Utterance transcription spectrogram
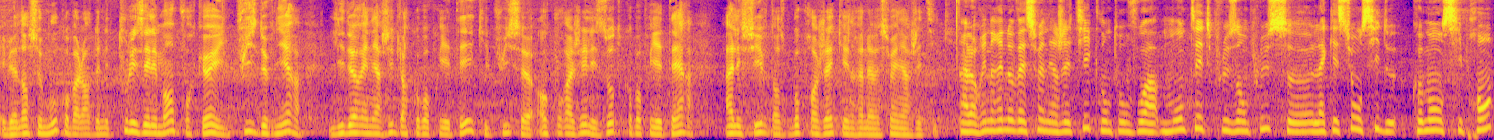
Et bien dans ce MOOC, on va leur donner tous les éléments pour qu'ils puissent devenir leader énergie de leur copropriété et qu'ils puissent euh, encourager les autres copropriétaires à les suivre dans ce beau projet qui est une rénovation énergétique. Alors une rénovation énergétique dont on voit monter de plus en plus euh, la question aussi de comment on s'y prend,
